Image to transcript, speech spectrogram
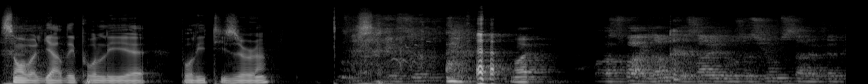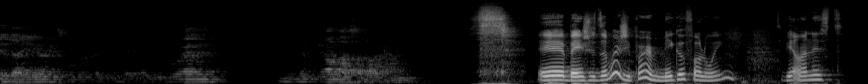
Ça, on va le garder pour les, euh, pour les teasers. Hein? ouais. Penses-tu par exemple que sans les réseaux sociaux, puis sans le fait que tu aies un exposure comme ça, qu'il y aurait des brands qui vous mettraient ambassadeur quand même? Euh, ben, je veux dire, moi, j'ai pas un méga following, to be honest.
